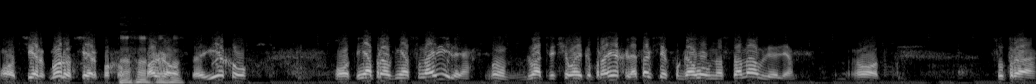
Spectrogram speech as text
Вот, Сер- город Серпухов, Ага, пожалуйста, ехал. Вот, меня, правда, не остановили. Ну, два-три человека проехали, а так всех поголовно останавливали. Вот. С утра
